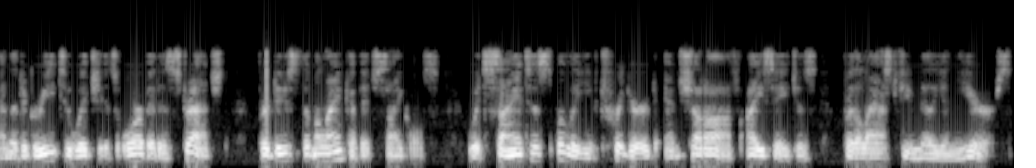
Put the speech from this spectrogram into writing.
and the degree to which its orbit is stretched produce the Milankovitch cycles, which scientists believe triggered and shut off ice ages for the last few million years.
